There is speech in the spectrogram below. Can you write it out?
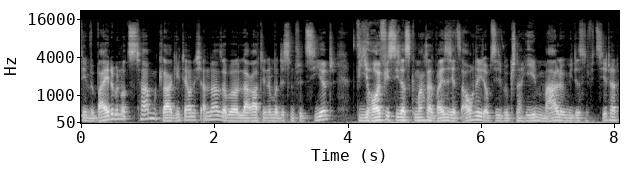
den wir beide benutzt haben. Klar, geht ja auch nicht anders, aber Lara hat den immer desinfiziert. Wie häufig sie das gemacht hat, weiß ich jetzt auch nicht, ob sie wirklich nach jedem Mal irgendwie desinfiziert hat.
